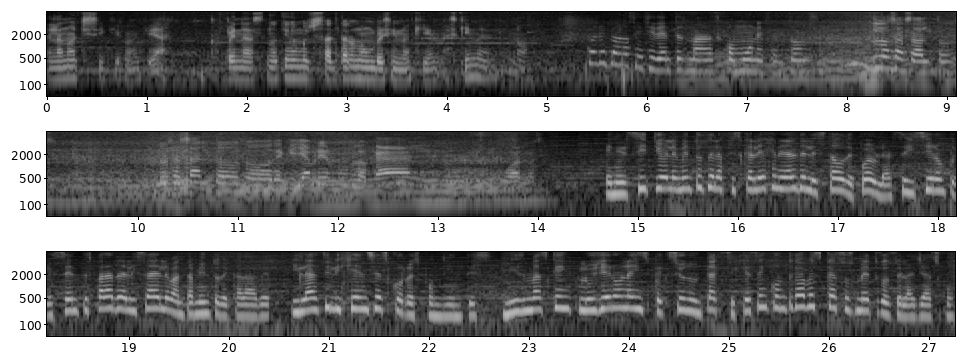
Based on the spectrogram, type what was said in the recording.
en la noche sí que, que ya apenas no tiene mucho, saltaron a un vecino aquí en la esquina, no. ¿Cuáles son los incidentes más comunes entonces? Los asaltos, los asaltos o de que ya abrieron un local o algo así. En el sitio, elementos de la Fiscalía General del Estado de Puebla se hicieron presentes para realizar el levantamiento de cadáver y las diligencias correspondientes, mismas que incluyeron la inspección de un taxi que se encontraba a escasos metros del hallazgo,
